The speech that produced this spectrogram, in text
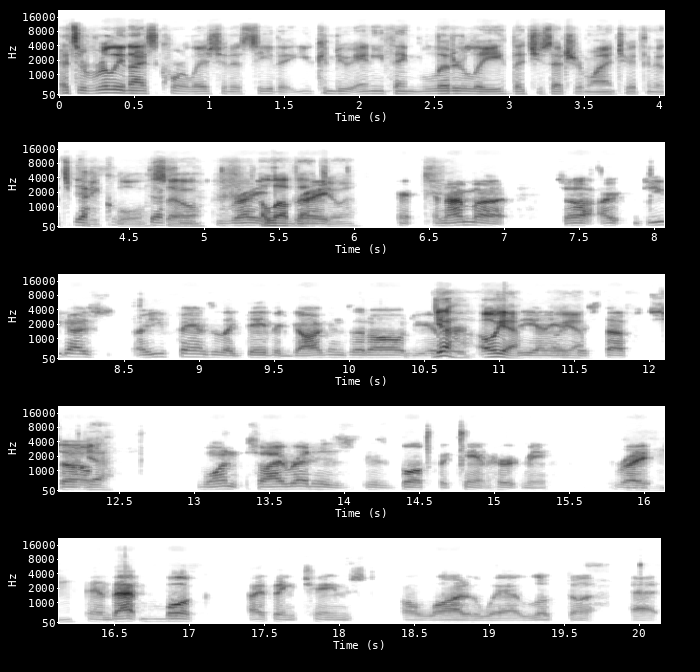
it's a really nice correlation to see that you can do anything literally that you set your mind to. I think that's Yeah, pretty cool. definitely. So right, I love that, right. Joey. And I'm a so are do you guys are you fans of like David Goggins at all? Do you Yeah. ever Oh yeah. see any Oh of yeah. his stuff? So Yeah. one so I read his his book, The Can't Hurt Me, right? Mhm. And that book I think changed a lot of the way I looked at,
